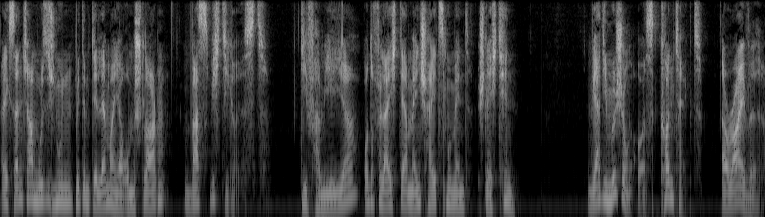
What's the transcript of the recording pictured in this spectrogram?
Alexandra muss sich nun mit dem Dilemma herumschlagen, was wichtiger ist. Die Familie oder vielleicht der Menschheitsmoment schlechthin. Wer die Mischung aus Contact, Arrival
